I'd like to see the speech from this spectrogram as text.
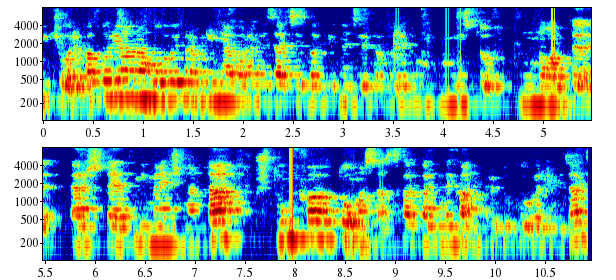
Вічорика Флоріана, голови правління організації Блакитна зірка порятунку місто Норд Ерштет, Німеччина та Штумфа Томаса, скарбника неприбуткової організації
